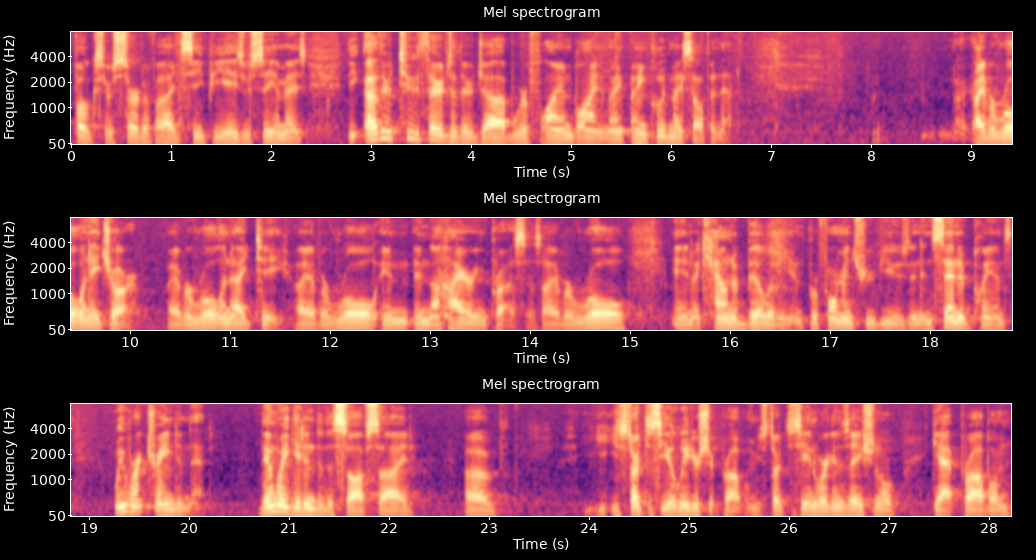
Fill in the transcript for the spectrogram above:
folks are certified CPAs or CMAs. The other two thirds of their job, we're flying blind, and I, I include myself in that. I have a role in HR. I have a role in IT. I have a role in, in the hiring process. I have a role in accountability and performance reviews and incentive plans. We weren't trained in that. Then we get into the soft side of you start to see a leadership problem. You start to see an organizational gap problem.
